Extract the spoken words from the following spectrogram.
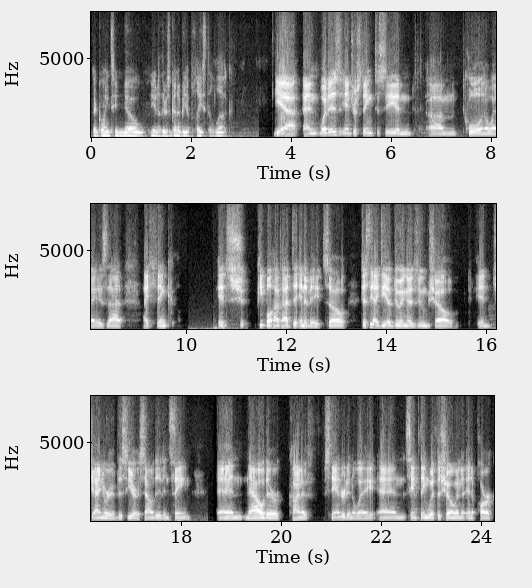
they're going to know, you know, there's going to be a place to look. Yeah, and what is interesting to see and um, cool in a way is that I think it's sh- people have had to innovate. So just the idea of doing a Zoom show in January of this year sounded insane, and now they're kind of standard in a way. And same thing with a show in a, in a park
